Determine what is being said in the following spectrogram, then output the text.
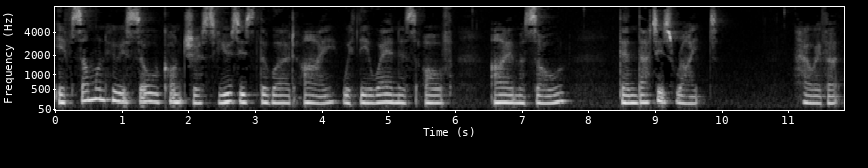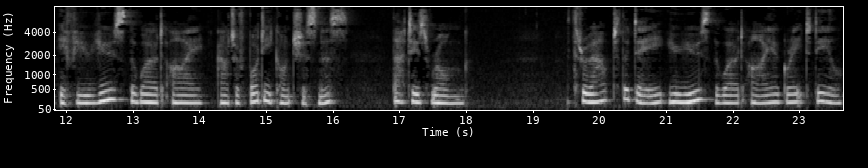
If someone who is soul conscious uses the word I with the awareness of I am a soul, then that is right. However, if you use the word I out of body consciousness, that is wrong. Throughout the day, you use the word I a great deal,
